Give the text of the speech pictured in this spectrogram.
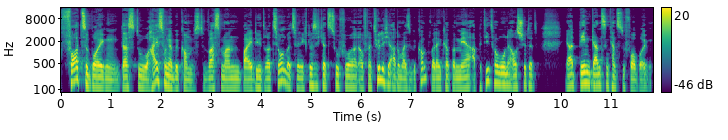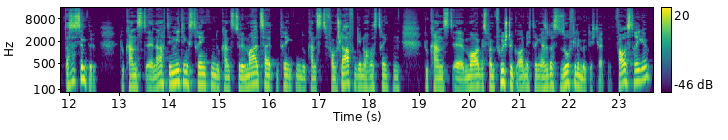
vorzubeugen, dass du Heißhunger bekommst, was man bei Dehydration, bei zu wenig Flüssigkeitszufuhr auf natürliche Art und Weise bekommt, weil dein Körper mehr Appetithormone ausschüttet. Ja, dem Ganzen kannst du vorbeugen. Das ist simpel. Du kannst äh, nach den Meetings trinken, du kannst zu den Mahlzeiten trinken, du kannst vorm Schlafengehen noch was trinken, du kannst äh, morgens beim Frühstück ordentlich trinken. Also das so viele Möglichkeiten. Faustregel,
